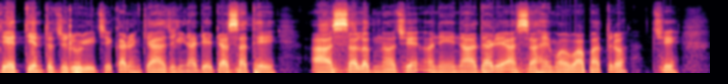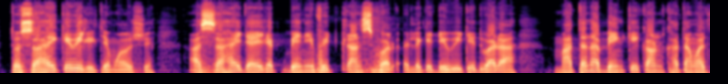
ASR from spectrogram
તે અત્યંત જરૂરી છે. કારણ કે હાજરીના ડેટા સાથે આ સંલગ્ન છે અને એના આધારે આ સહાય મળવા પાત્ર છે. તો સહાય કેવી રીતે મળશે? આ સહાય ડાયરેક્ટ બેનિફિટ ટ્રાન્સફર એટલે કે ડીબીટી દ્વારા માતાના બેંક એકાઉન્ટ ખાતામાં જ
